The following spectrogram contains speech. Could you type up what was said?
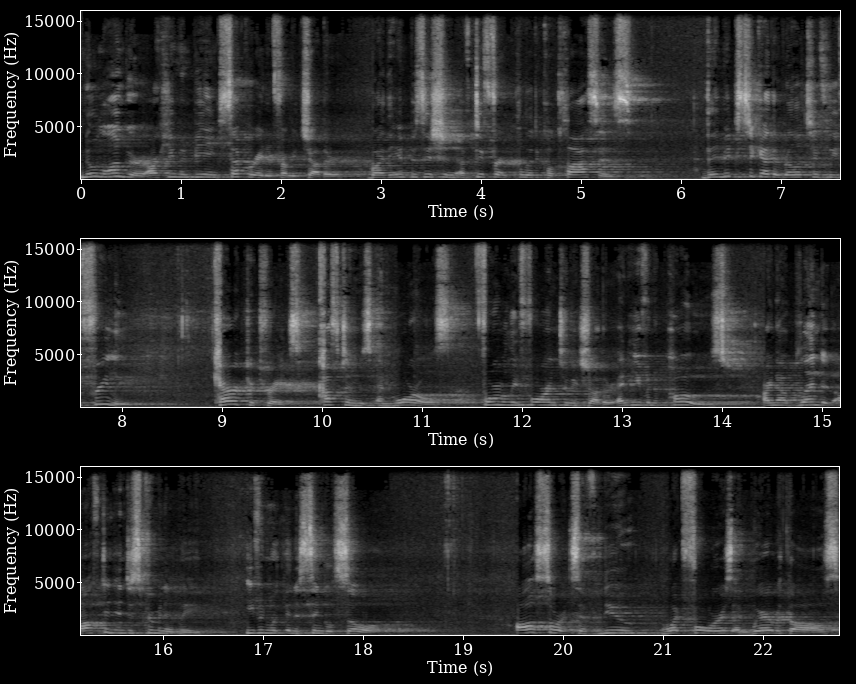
no longer are human beings separated from each other by the imposition of different political classes. They mix together relatively freely. Character traits, customs, and morals, formerly foreign to each other and even opposed, are now blended often indiscriminately, even within a single soul. All sorts of new what fors and wherewithals,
